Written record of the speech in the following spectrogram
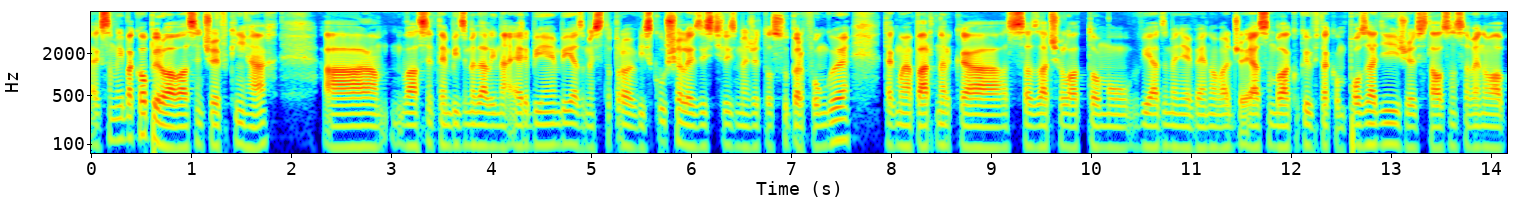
tak som iba kopíroval vlastne, čo je v knihách. A vlastne ten byt sme dali na Airbnb a sme si to prvé vyskúšali zistili sme, že to super funguje, tak moja partnerka sa začala tomu viac menej venovať, že ja som bol ako keby v takom pozadí, že stále som sa venoval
